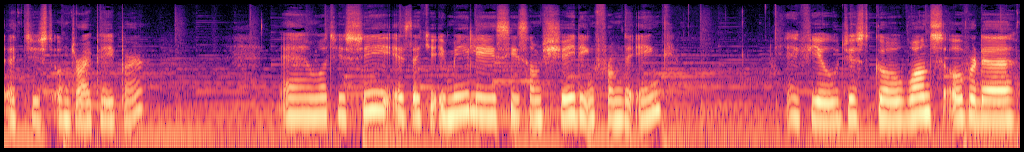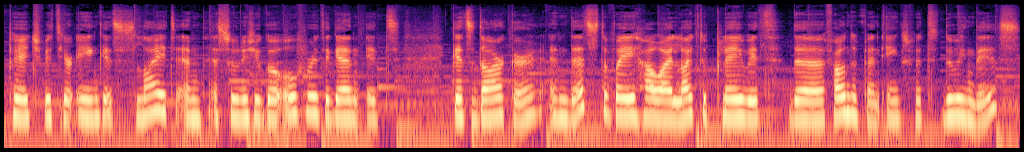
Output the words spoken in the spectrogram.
it just on dry paper. And what you see is that you immediately see some shading from the ink if you just go once over the page with your ink it's light and as soon as you go over it again it gets darker. And that's the way how I like to play with the fountain pen inks with doing this.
